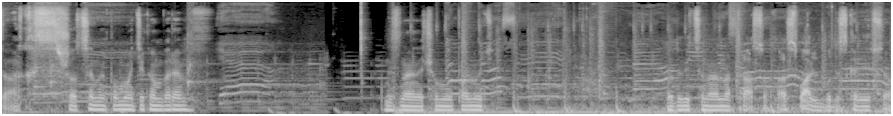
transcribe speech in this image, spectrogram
Так, що це ми по мотикам беремо? Не знаю на чому пануть. Подивіться на, на трасу. Асфальт буде, скоріше всього.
